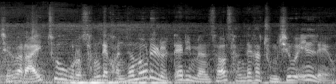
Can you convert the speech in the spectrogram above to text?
제가 라이트 훅으로 상대 관자놀이를 때리면서 상대가 중심을 잃네요.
